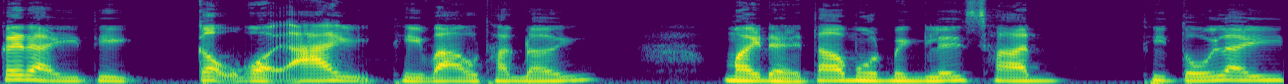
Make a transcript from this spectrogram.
Cái này thì cậu gọi ai thì vào thằng đấy. Mày để tao một mình lên sàn. Thì tối nay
